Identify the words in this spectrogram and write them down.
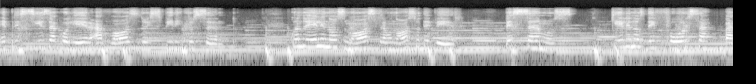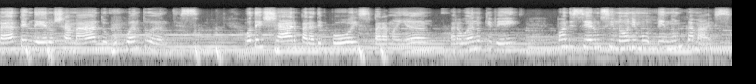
é preciso acolher a voz do Espírito Santo. Quando ele nos mostra o nosso dever, peçamos que ele nos dê força para atender o chamado o quanto antes. Ou deixar para depois, para amanhã, para o ano que vem, pode ser um sinônimo de nunca mais.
